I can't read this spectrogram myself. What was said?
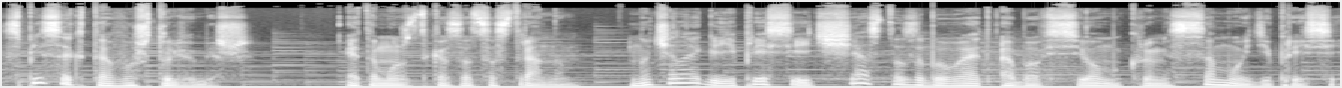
Список того, что любишь. Это может казаться странным, но человек в депрессии часто забывает обо всем, кроме самой депрессии,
